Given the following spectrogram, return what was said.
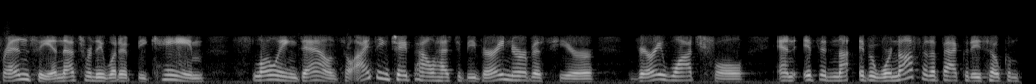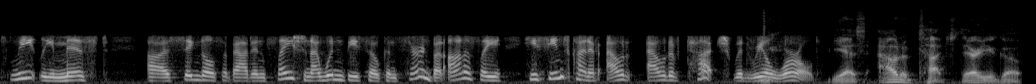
frenzy, and that's really what it became, slowing down. So I think Jay Powell has to be very nervous here, very watchful, and if it not, if it were not for the fact that he so completely missed uh, signals about inflation, I wouldn't be so concerned. But honestly, he seems kind of out out of touch with real world. Yes, out of touch. There you go,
